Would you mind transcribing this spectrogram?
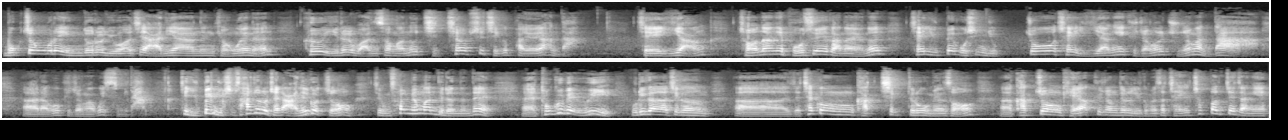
목적물의 인도를 요하지 아니하는 경우에는 그 일을 완성한 후 지체 없이 지급하여야 한다. 제2항 전항의 보수에 관하여는 제656조 제2항의 규정을 준용한다. 라고 규정하고 있습니다. 제 664조를 제가 안 읽었죠. 지금 설명만 드렸는데 도급의 의 우리가 지금 아, 이제 채권 각칙 들어오면서 아, 각종 계약 규정들을 읽으면서 제일 첫 번째 장에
